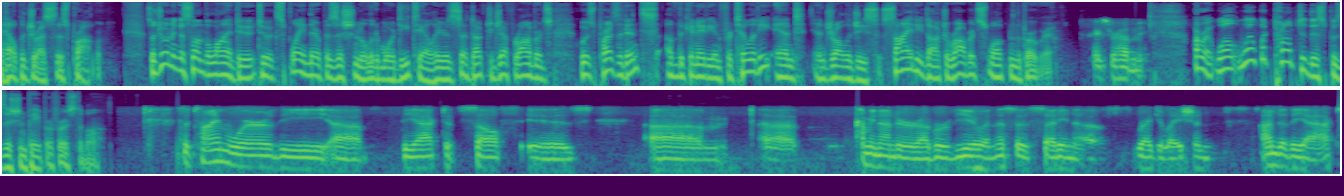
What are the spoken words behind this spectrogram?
to help address this problem. So, joining us on the line to, to explain their position in a little more detail here is uh, Dr. Jeff Roberts, who is president of the Canadian Fertility and Andrology Society. Dr. Roberts, welcome to the program. Thanks for having me. All right. Well, what, what prompted this position paper, first of all? It's a time where the uh, the act itself is um, uh, coming under a review, and this is setting of regulation under the act.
